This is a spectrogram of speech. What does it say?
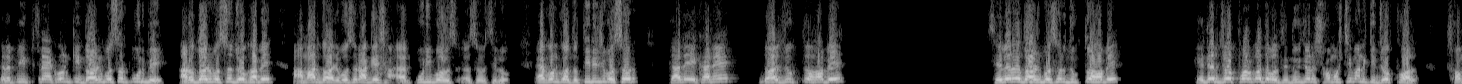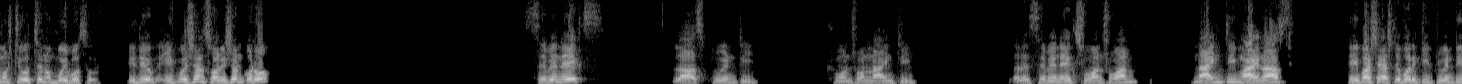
তাহলে পিতা এখন কি, দশ বছর পূর্বে? আরও দশ বছর যোগ হবে? আমার দশ বছর আগে কুড়ি বছর ছিল। এখন কত? তিরিশ বছর। তাহলে এখানে দশ যুক্ত হবে। ছেলেরও দশ বছর যুক্ত হবে। এদের যোগফল কত বলছে? দুইজনের সমষ্টি মানে কি? যোগফল। সমষ্টি হচ্ছে নব্বই বছর। এটি ইকুয়েশন সলিউশন করো। সেভেন এক্স প্লাস টোয়েন্টি সমান সমান নাইনটি তাহলে সেভেন এক্স সমান সমান নাইনটি মাইনাস এই পাশে আসলে পরে কি? টোয়েন্টি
